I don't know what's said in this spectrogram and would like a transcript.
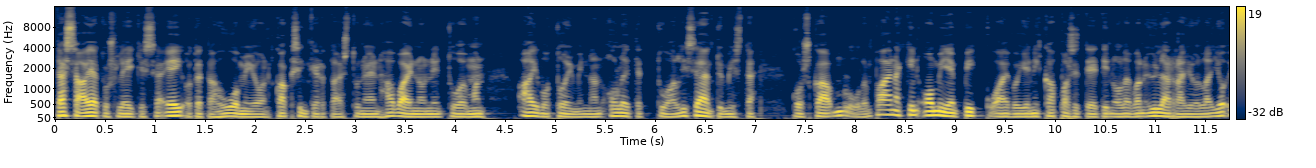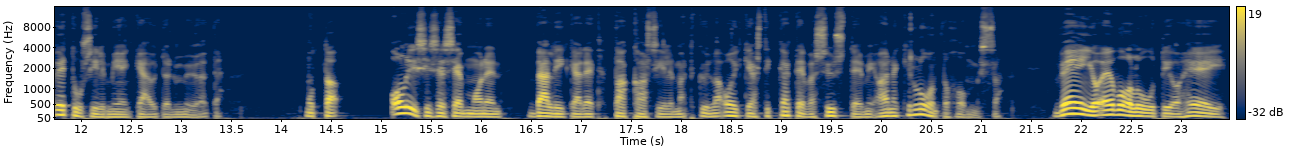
Tässä ajatusleikissä ei oteta huomioon kaksinkertaistuneen havainnoinnin tuoman aivotoiminnan oletettua lisääntymistä, koska luulenpa ainakin omien pikkuaivojeni kapasiteetin olevan ylärajoilla jo etusilmien käytön myötä. Mutta olisi se semmoinen välikädet, takasilmät, kyllä oikeasti kätevä systeemi ainakin luontohommissa. Veijo evoluutio, hei,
